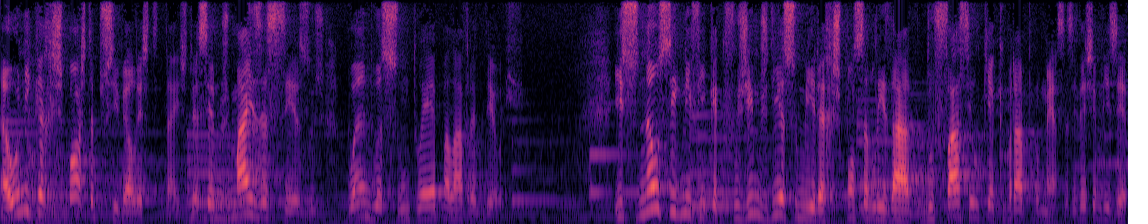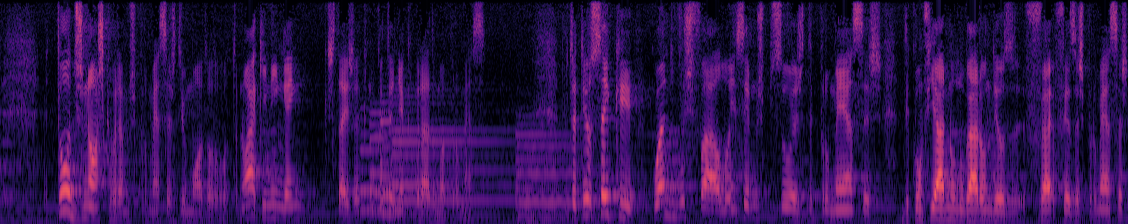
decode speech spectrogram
A única resposta possível a este texto é sermos mais acesos quando o assunto é a palavra de Deus. Isso não significa que fugimos de assumir a responsabilidade do fácil que é quebrar promessas. E deixem-me dizer, todos nós quebramos promessas de um modo ou outro. Não há aqui ninguém que esteja que nunca tenha quebrado uma promessa. Portanto, eu sei que quando vos falo em sermos pessoas de promessas, de confiar no lugar onde Deus fez as promessas,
